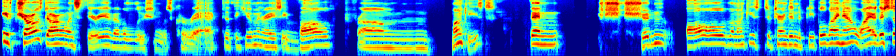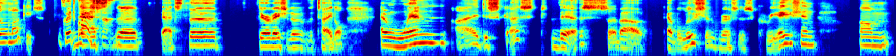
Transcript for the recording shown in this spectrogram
If Charles Darwin's theory of evolution was correct, that the human race evolved from monkeys, then shouldn't all the monkeys have turned into people by now? Why are there still monkeys? Good question. That's the that's the derivation of the title. And when I discussed this about evolution versus creation, um,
